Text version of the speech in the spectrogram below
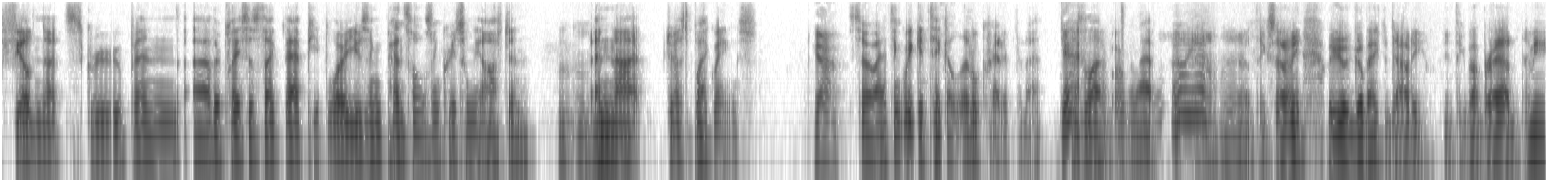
Field Nuts group and other places like that, people are using pencils increasingly often, Hmm. and not just Blackwings. yeah, So I think we could take a little credit for that. Yeah. There's a lot of overlap. oh yeah, Yeah, yeah, I think so. I mean, we go go back to Dowdy and think about Brad. I mean,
